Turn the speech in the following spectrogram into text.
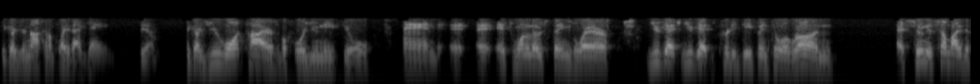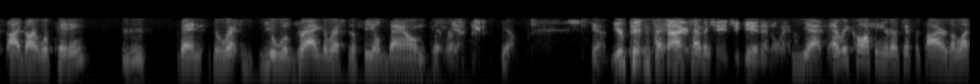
because you're not going to play that game. Yeah. because you want tires before you need fuel, and it, it, it's one of those things where you get you get pretty deep into a run. As soon as somebody decides, all right, we're pitting, Mm-hmm. then the re- you will drag the rest of the field down pit road. Yeah. Yeah. Yeah, you're pitting for tires every chance you get at Atlanta. Yes, every caution you're going to pit for tires unless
